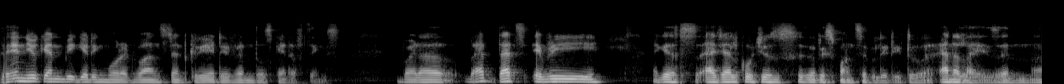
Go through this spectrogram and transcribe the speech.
then you can be getting more advanced and creative and those kind of things. But uh, that that's every, I guess, agile coach's responsibility to analyze and uh,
